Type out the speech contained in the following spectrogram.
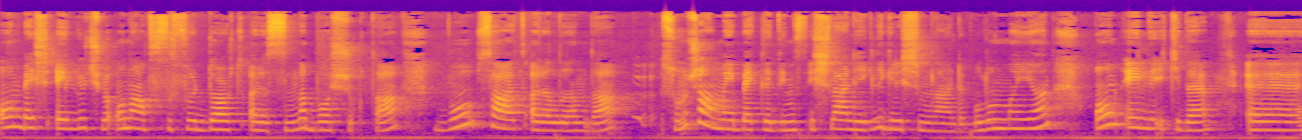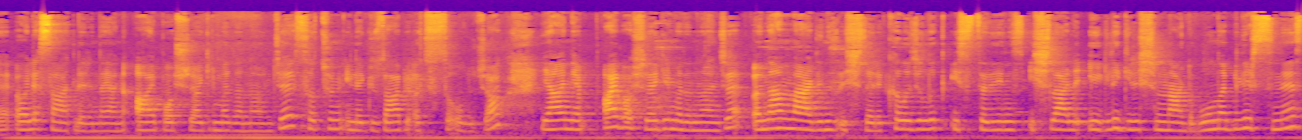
15.53 ve 16.04 arasında boşlukta. Bu saat aralığında sonuç almayı beklediğiniz işlerle ilgili girişimlerde bulunmayın. 10.52'de e, öğle saatlerinde yani ay boşluğa girmeden önce Satürn ile güzel bir açısı olacak. Yani ay boşluğa girmeden önce önem verdiğiniz işleri, kalıcılık istediğiniz işlerle ilgili girişimlerde bulunabilirsiniz.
